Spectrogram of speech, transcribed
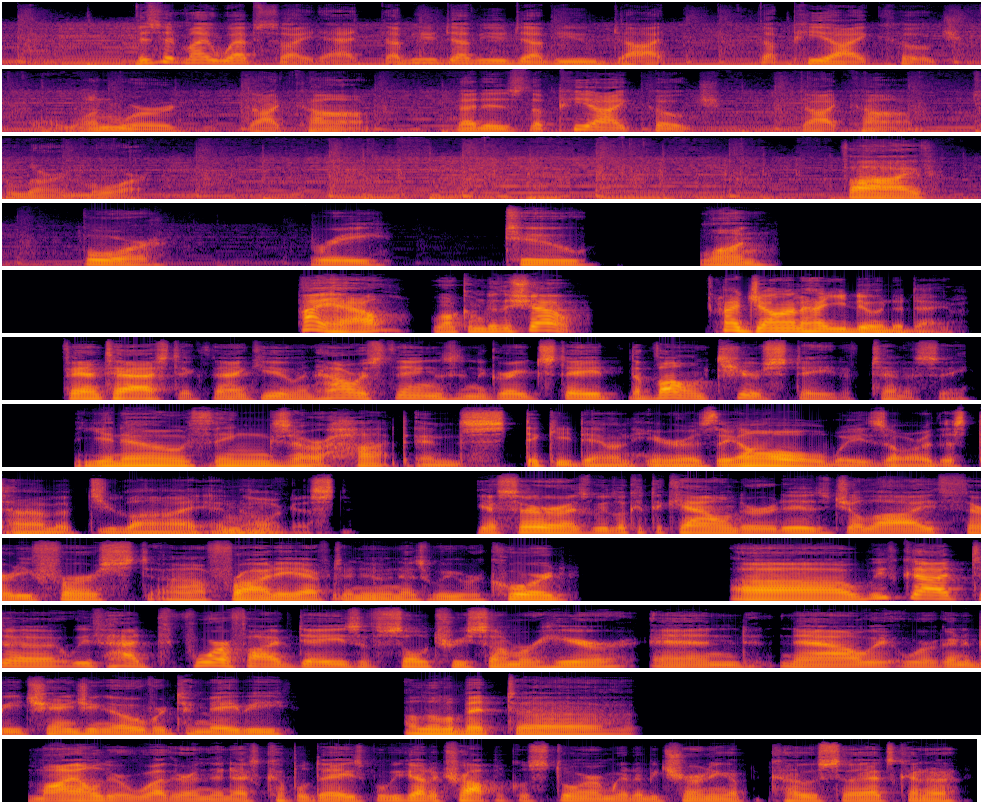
Visit my website at www.thepicoach, all one word, .com. That is thepicoach.com to learn more. Five, four, three, two, one. Hi, Hal. Welcome to the show. Hi, John. How you doing today? Fantastic. Thank you. And how are things in the great state, the volunteer state of Tennessee? You know, things are hot and sticky down here, as they always are this time of July and mm-hmm. August. Yes, sir. As we look at the calendar, it is July 31st, uh, Friday afternoon, as we record. Uh, we've got uh, we've had four or five days of sultry summer here, and now it, we're going to be changing over to maybe a little bit uh, milder weather in the next couple days. But we got a tropical storm going to be churning up the coast, so that's going to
